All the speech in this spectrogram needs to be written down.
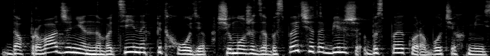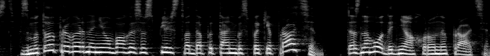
до впровадження інноваційних підходів, що можуть забезпечити більш безпеку робочих місць. З метою привернення уваги суспільства до питань безпеки праці. Та з нагоди Дня охорони праці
